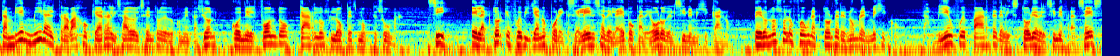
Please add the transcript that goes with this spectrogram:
También mira el trabajo que ha realizado el Centro de Documentación con el Fondo Carlos López Moctezuma. Sí, el actor que fue villano por excelencia de la época de oro del cine mexicano. Pero no solo fue un actor de renombre en México, también fue parte de la historia del cine francés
